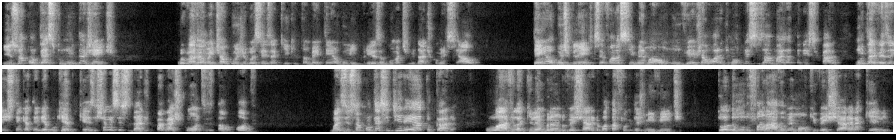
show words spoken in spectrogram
Isso acontece com muita gente. Provavelmente alguns de vocês aqui que também têm alguma empresa, alguma atividade comercial, tem alguns clientes que você fala assim, meu irmão, não vejo a hora de não precisar mais atender esse cara. Muitas vezes a gente tem que atender, por quê? Porque existe a necessidade de pagar as contas e tal, óbvio. Mas isso acontece direto, cara. O Ávila aqui lembrando, vestiário do Botafogo em 2020. Todo mundo falava, meu irmão, que vestiário era aquele.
